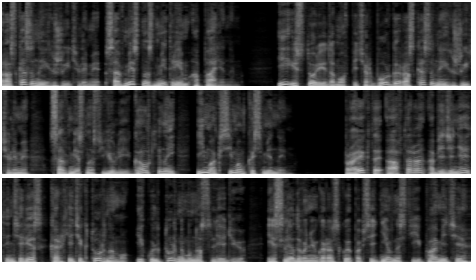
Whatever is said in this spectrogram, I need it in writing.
рассказаны их жителями, совместно с Дмитрием Опариным, и истории домов Петербурга, рассказаны их жителями, совместно с Юлией Галкиной и Максимом Косьминым. Проекты автора объединяют интерес к архитектурному и культурному наследию, исследованию городской повседневности и памяти,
